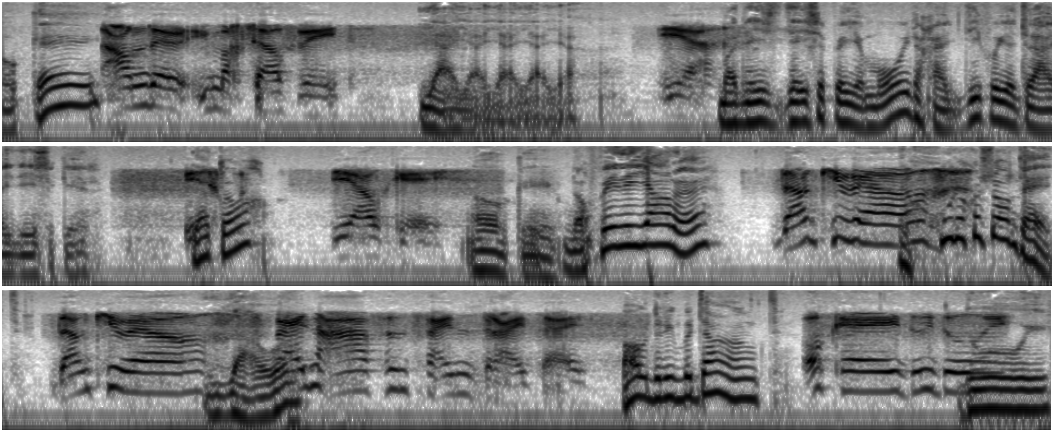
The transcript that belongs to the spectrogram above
Oké. Ander, u mag zelf weten. Ja, ja, ja, ja, ja. Ja. Maar deze, deze vind je mooi, dan ga ik die voor je draaien deze keer. Ja, toch? Ja, oké. Oké. Nog vele jaren, hè? Dankjewel. En goede gezondheid. Dankjewel. Ja hoor. Fijne avond, fijne draaitijd. Audrey, bedankt. Oké, doei doei. Doei.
